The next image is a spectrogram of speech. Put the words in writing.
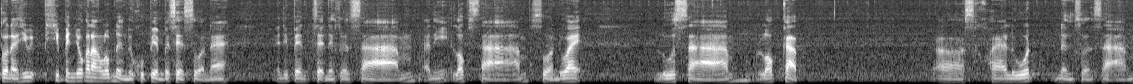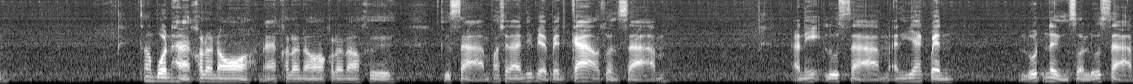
ตัวไหนที่ที่เป็นยกกำลังลบหนึ่งเดี๋ยวครูเปลี่ยนเป็นเศษส่วนนะ อันนี้เป็นเศษหนึ่งส่วนสามอันนี้ลบสามส่วนด้วยรูทสามลบกับเอ่อสแควร์รูทหนึ่งส่วนสาม ข้างบนหาคอลนอนะคอลนอคอลนอคือคือสามเพราะฉะนั้นที่เปลี่ยนเป็นเก้าส่วนสามอันนี้รูทสามอันนี้แยกเป็นรูทหนึ่งส่วนรูทสาม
